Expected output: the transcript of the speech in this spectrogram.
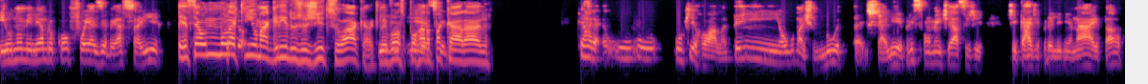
eu não me lembro qual foi a zebra. Essa aí, esse é o molequinho magrinho do jiu-jitsu lá, cara, que levou umas porradas pra caralho. Cara, o, o, o que rola? Tem algumas lutas ali, principalmente essas de, de card preliminar e tal,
